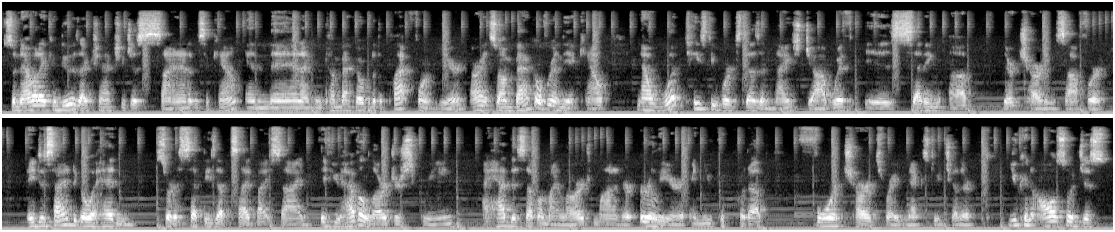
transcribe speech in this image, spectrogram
So now what I can do is I can actually just sign out of this account and then I can come back over to the platform here. All right, so I'm back over in the account. Now what Tastyworks does a nice job with is setting up their charting software. They decided to go ahead and sort of set these up side by side. If you have a larger screen, I had this up on my large monitor earlier and you could put up four charts right next to each other. You can also just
